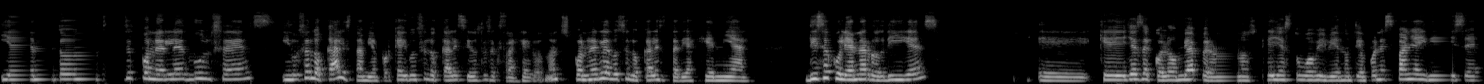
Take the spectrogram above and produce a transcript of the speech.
y entonces ponerle dulces y dulces locales también, porque hay dulces locales y dulces extranjeros, ¿no? Entonces, ponerle dulces locales estaría genial. Dice Juliana Rodríguez eh, que ella es de Colombia, pero ella estuvo viviendo un tiempo en España y dice,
